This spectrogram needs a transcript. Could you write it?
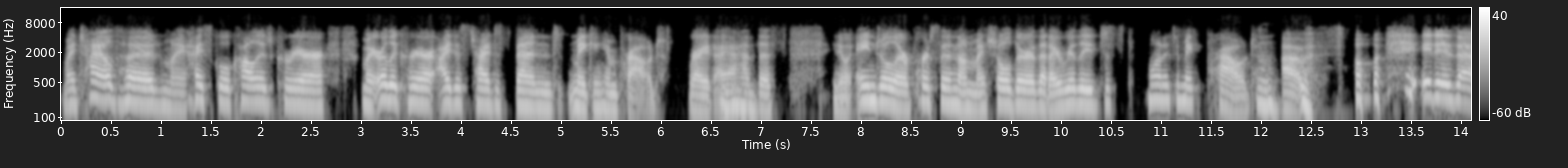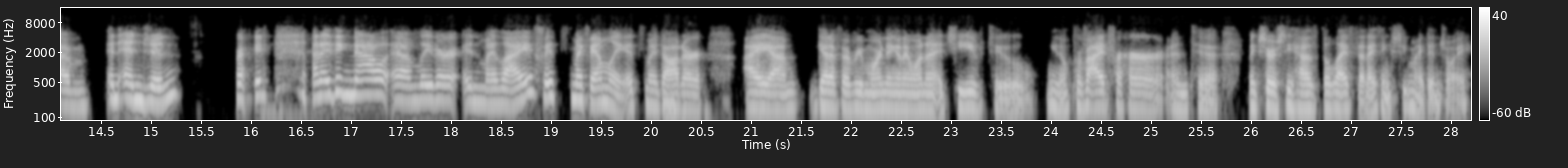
my childhood, my high school, college career, my early career, I just tried to spend making him proud. Right. Mm. I had mm-hmm. this, you know, angel or person on my shoulder that I really just wanted to make proud. Mm. Um, so it is um, an engine right and i think now um, later in my life it's my family it's my mm. daughter i um, get up every morning and i want to achieve to you know provide for her and to make sure she has the life that i think she might enjoy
